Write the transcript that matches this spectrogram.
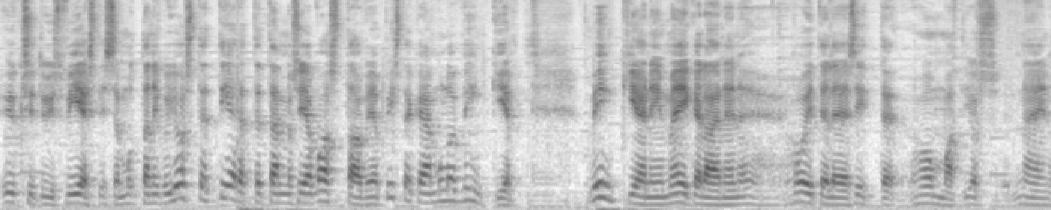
yksityisviestissä, mutta niin jos te tiedätte tämmöisiä vastaavia, pistäkää mulle vinkkiä. Vinkkiä, niin meikäläinen hoitelee sitten hommat, jos näin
